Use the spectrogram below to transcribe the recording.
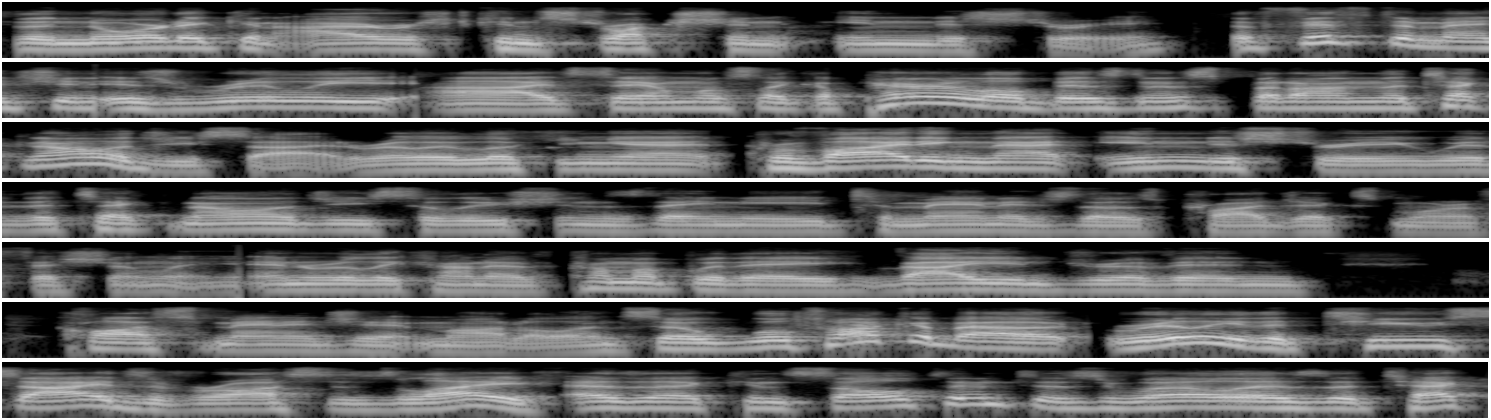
to the Nordic and Irish construction industry. The fifth dimension is really, uh, I'd say, almost like a parallel business, but on the technology side, really looking at providing that industry with the technology solutions they need to manage those projects more efficiently and really kind of come up with a value driven cost management model. And so we'll talk about really the two sides of Ross's life as a consultant as well as a tech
